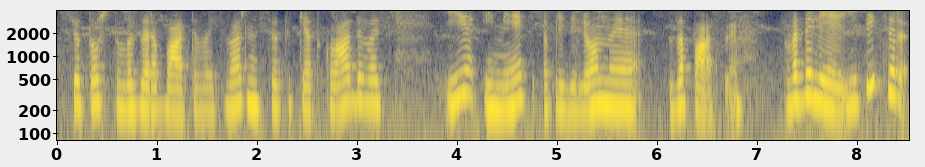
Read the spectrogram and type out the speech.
все то, что вы зарабатываете. Важно все-таки откладывать и иметь определенные запасы. Водолея, Юпитер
